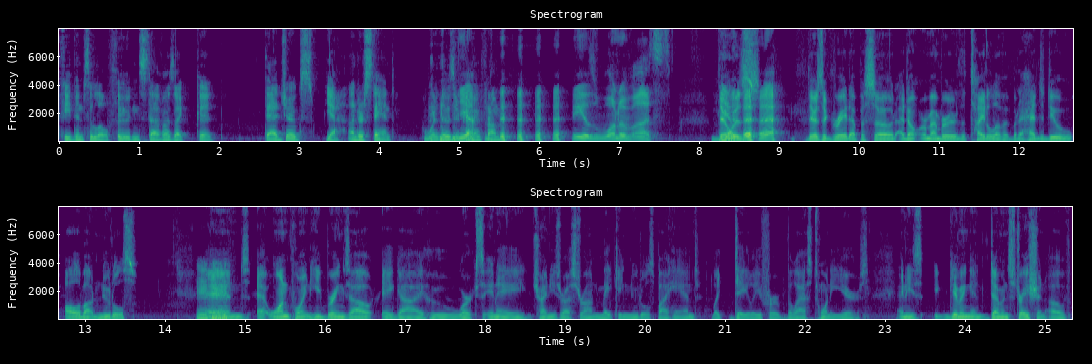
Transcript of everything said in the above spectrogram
feed them some little food and stuff. I was like, "Good, dad jokes. Yeah, understand where those are coming from." He is one of us. There Yeah. was there's a great episode. I don't remember the title of it, but it had to do all about noodles. Mm-hmm. And at one point, he brings out a guy who works in a Chinese restaurant making noodles by hand, like daily for the last 20 years. And he's giving a demonstration of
